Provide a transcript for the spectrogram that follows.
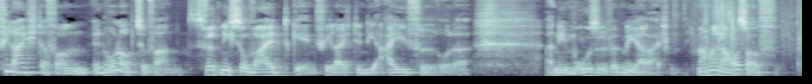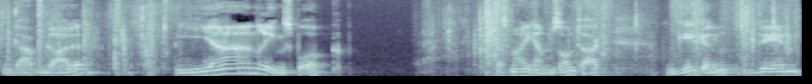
vielleicht davon in Urlaub zu fahren. Es wird nicht so weit gehen, vielleicht in die Eifel oder an die Mosel, wird mir ja reichen. Ich mache meine Hausaufgaben gerade. Jan Regensburg, das mache ich am Sonntag, gegen den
